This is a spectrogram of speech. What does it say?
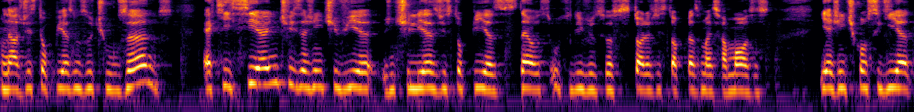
nas distopias nos últimos anos é que se antes a gente via, a gente lia as distopias, né, os, os livros, as histórias distópicas mais famosas, e a gente conseguia,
